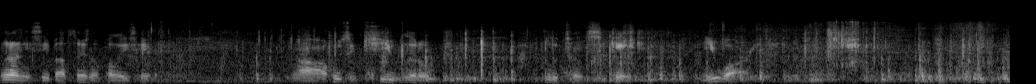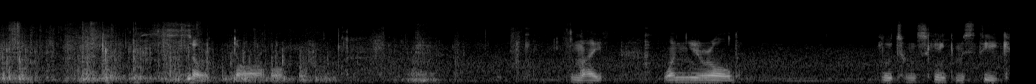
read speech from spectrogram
We don't need seatbelts, there's no police here. Oh, who's a cute little blue tongue skink? You are. So adorable. My one year old blue tongue skink Mystique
